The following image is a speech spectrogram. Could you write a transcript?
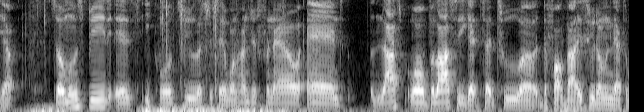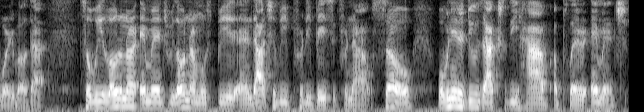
Yep. So move speed is equal to, let's just say 100 for now, and last, well, velocity gets set to uh, default value, so we don't really have to worry about that. So we load in our image, we load in our move speed, and that should be pretty basic for now. So what we need to do is actually have a player image.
